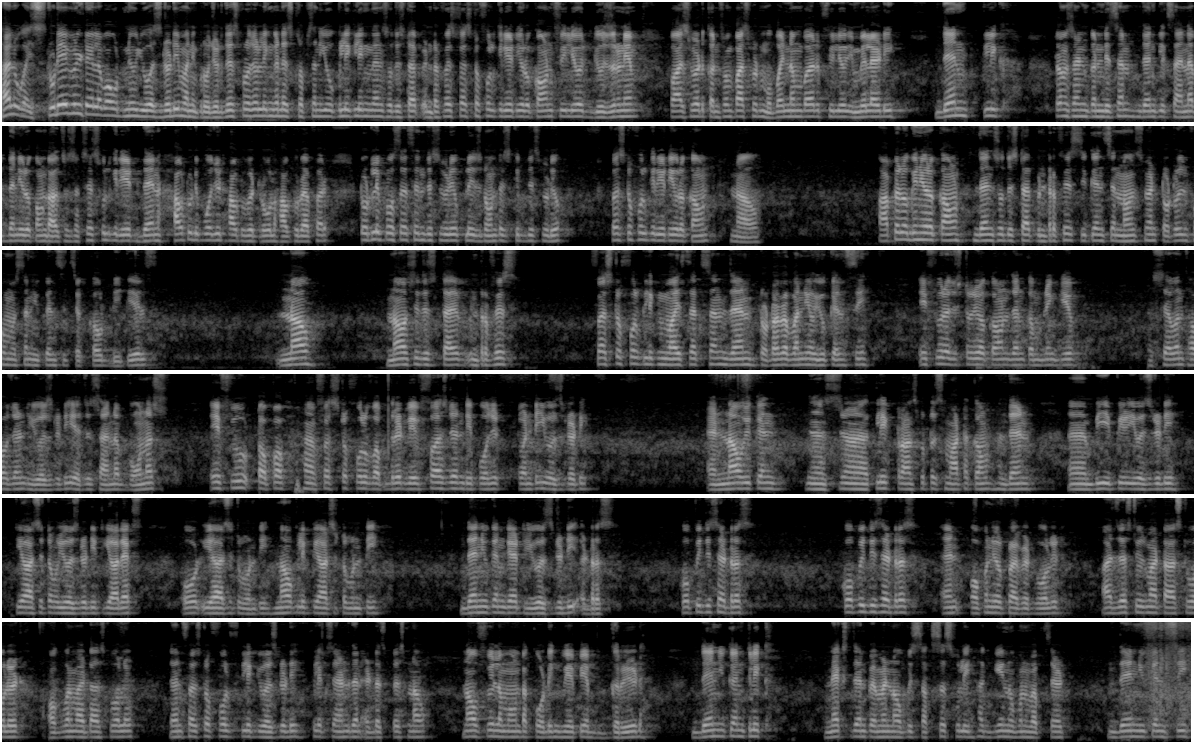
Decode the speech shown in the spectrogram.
Hello guys, today we'll tell about new USDT money project. This project link in description. You click link then so this type interface. First of all, create your account, fill your username, password, confirm password, mobile number, fill your email ID. Then click terms and condition. Then click sign up. Then your account also successful create. Then how to deposit, how to withdraw, how to refer. Totally process in this video. Please don't skip this video. First of all, create your account now after login your account then so this type interface you can see announcement total information you can see checkout details. Now now see this type interface. First of all click my section then total revenue you can see. If you register your account then company give 7000 usdt as a sign up bonus. If you top up uh, first of all upgrade wave first and deposit 20 usdt and now you can uh, click transfer to smart account and then uh, BEP USDT TRC USDT TRX or ERC20 now click TRC20 then you can get USDT address. Copy this address. Copy this address and open your private wallet. I just use my trust wallet. Open my trust wallet. Then first of all click USDT click send then address paste now. Now fill amount according VIP upgrade then you can click next then payment now be successfully again open website. Then you can see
